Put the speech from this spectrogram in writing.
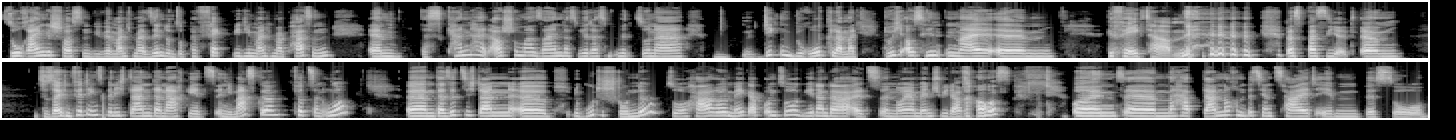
so reingeschossen, wie wir manchmal sind und so perfekt, wie die manchmal passen. Ähm, das kann halt auch schon mal sein, dass wir das mit so einer dicken Büroklammer durchaus hinten mal ähm, gefaked haben. das passiert. Ähm, zu solchen Fittings bin ich dann, danach geht's in die Maske, 14 Uhr. Ähm, da sitze ich dann äh, eine gute Stunde, so Haare, Make-up und so, gehe dann da als äh, neuer Mensch wieder raus und ähm, habe dann noch ein bisschen Zeit eben bis so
